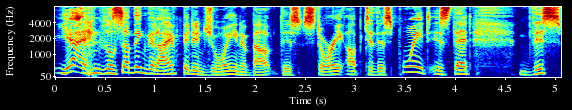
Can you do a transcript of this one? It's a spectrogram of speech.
Yeah, and well, something that I've been enjoying about this story up to this point is that this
